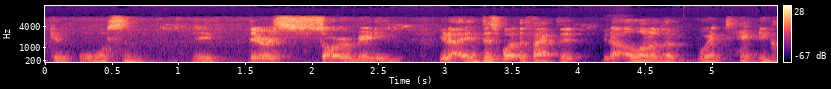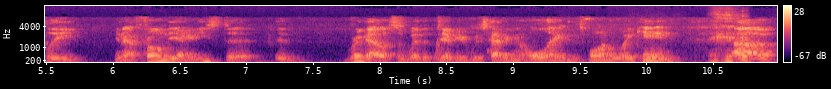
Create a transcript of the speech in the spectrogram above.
fucking awesome. It, there are so many, you know, despite the fact that, you know, a lot of them weren't technically, you know, from the 80s, to, regardless of whether Debbie was having an all 80s final weekend, uh,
